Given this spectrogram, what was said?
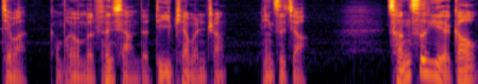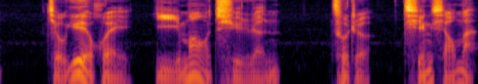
今晚跟朋友们分享的第一篇文章，名字叫。层次越高，就越会以貌取人。作者：秦小满。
